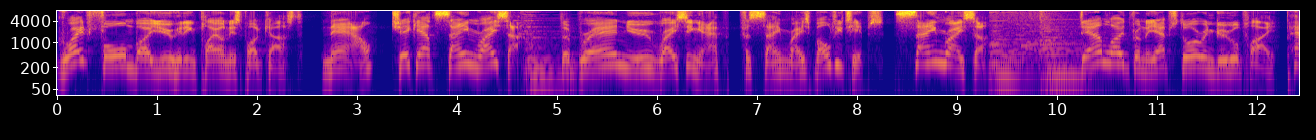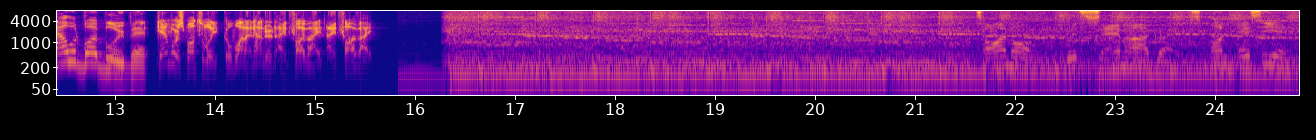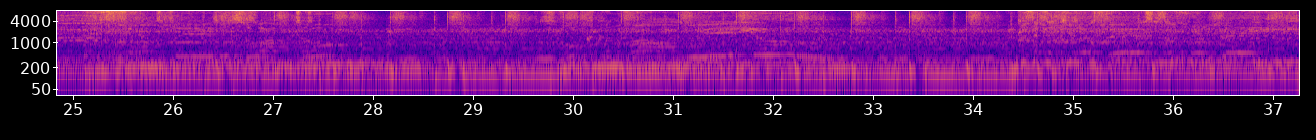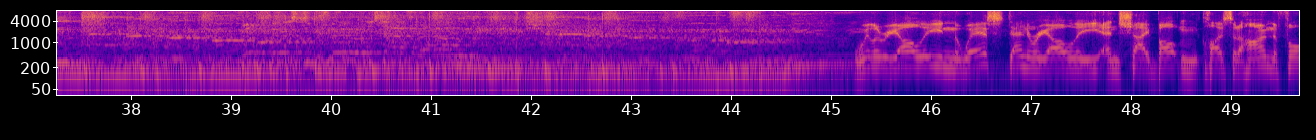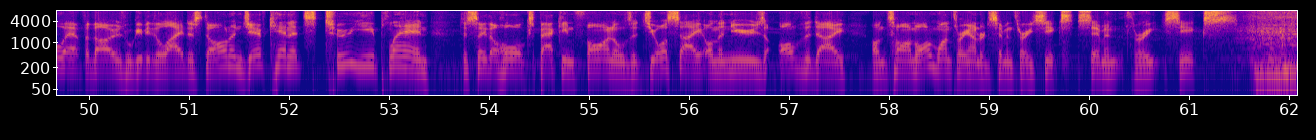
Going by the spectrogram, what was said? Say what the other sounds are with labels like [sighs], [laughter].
Great form by you hitting play on this podcast. Now, check out Same Racer, the brand new racing app for same race multi tips. Same Racer. Download from the App Store and Google Play. Powered by Bluebet. Gamble responsibly. Call 1 800 858 858. Time on with Sam Hargreaves on SEN. Rioli in the west, Daniel Rioli and Shai Bolton closer to home. The fallout for those will give you the latest on. And Jeff Kennett's two year plan to see the Hawks back in finals. It's your say on the news of the day on Time On 1300 736 736.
